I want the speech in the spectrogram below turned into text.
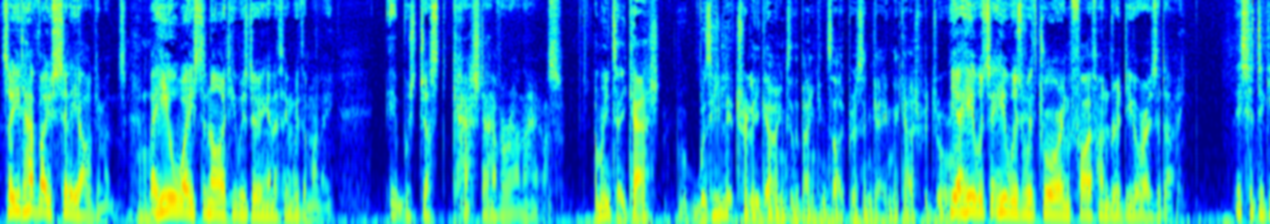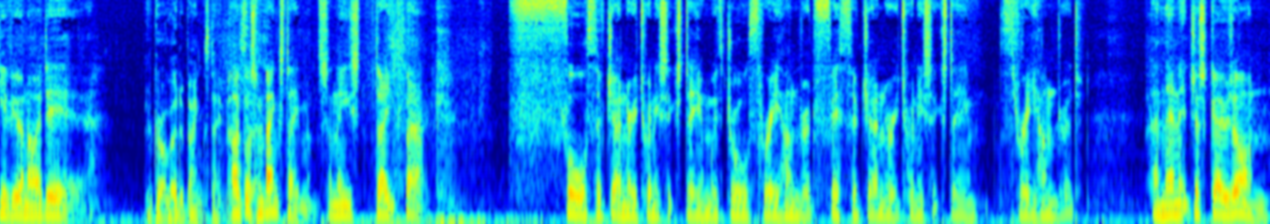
so you'd have those silly arguments. Mm. But he always denied he was doing anything with the money. It was just cash to have around the house. And when you say cash, was he literally going to the bank in Cyprus and getting the cash withdrawal? Yeah, he was he was withdrawing 500 euros a day. This is to give you an idea. We've got a load of bank statements. I've got some bank statements, and these date back 4th of January 2016, withdrawal 300, 5th of January 2016, 300. And then it just goes on.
